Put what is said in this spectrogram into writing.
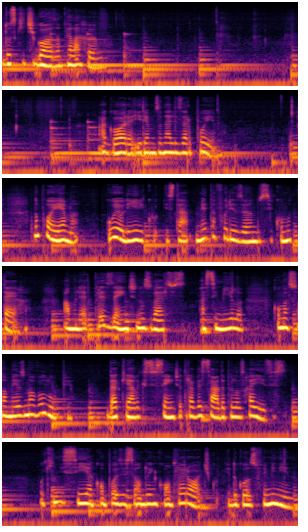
dos que te gozam pela rama. Agora iremos analisar o poema. No poema, o eu lírico está metaforizando-se como terra. A mulher presente nos versos assimila como a sua mesma volúpia, daquela que se sente atravessada pelas raízes, o que inicia a composição do encontro erótico e do gozo feminino,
